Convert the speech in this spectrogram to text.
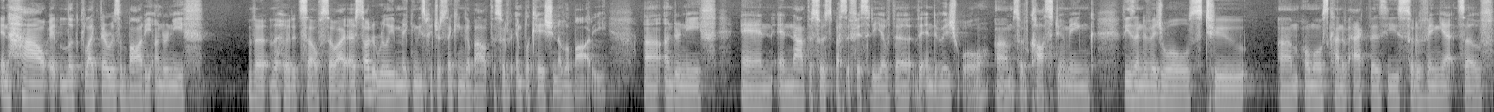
in how it looked like there was a body underneath the, the hood itself. So I, I, started really making these pictures thinking about the sort of implication of a body uh, underneath and, and not the sort of specificity of the, the individual, um, sort of costuming these individuals to um, almost kind of act as these sort of vignettes of,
